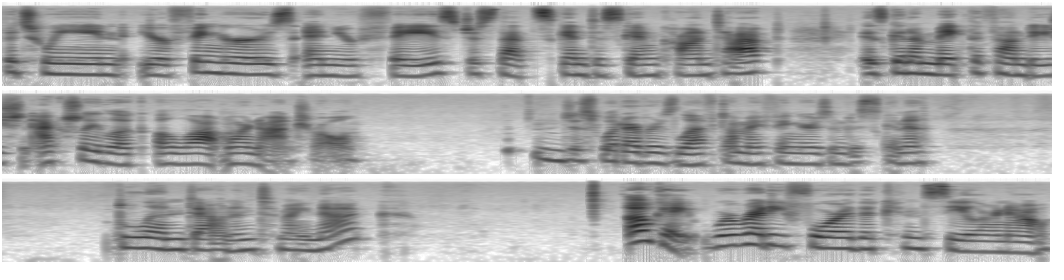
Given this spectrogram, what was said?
between your fingers and your face, just that skin to skin contact, is gonna make the foundation actually look a lot more natural. And just whatever's left on my fingers, I'm just gonna blend down into my neck. Okay, we're ready for the concealer now.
